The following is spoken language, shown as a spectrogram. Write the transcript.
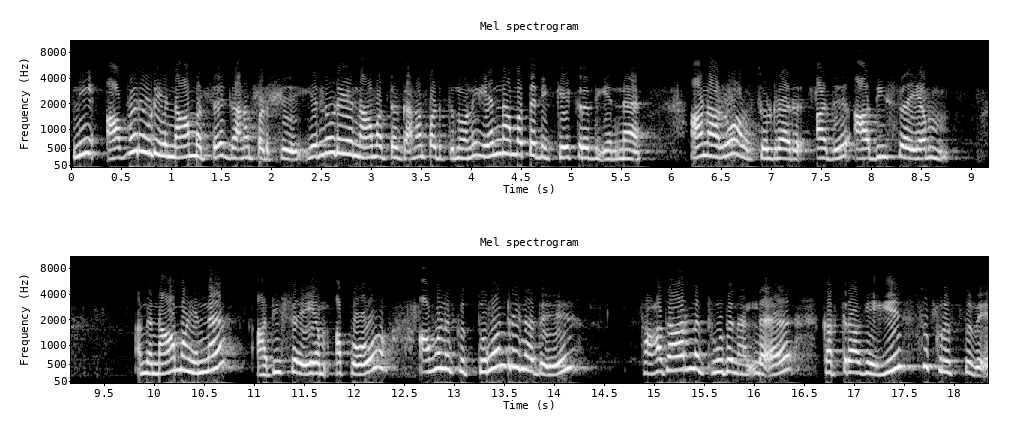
நீ அவருடைய நாமத்தை கனப்படுத்து. என்னுடைய நாமத்தை கனப்படுத்தணும்னு என் நாமத்தை நீ கேட்கறது என்ன? ஆனாலும் அவர் சொல்றாரு அது அதிசயம். அந்த நாமம் என்ன? அதிசயம். அப்போ அவனுக்கு தோன்றினது சாதாரண தூதன் அல்ல. கர்த்தராகிய இயேசு கிறிஸ்துவே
